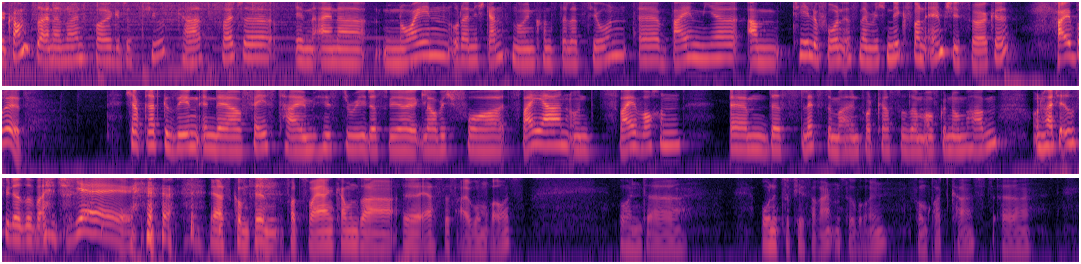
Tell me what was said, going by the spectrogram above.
Willkommen zu einer neuen Folge des Fusecasts. Heute in einer neuen oder nicht ganz neuen Konstellation. Äh, bei mir am Telefon ist nämlich Nick von MG Circle. Hi Britt. Ich habe gerade gesehen in der FaceTime-History, dass wir, glaube ich, vor zwei Jahren und zwei Wochen ähm, das letzte Mal einen Podcast zusammen aufgenommen haben. Und heute ist es wieder soweit. Yay! ja, es kommt hin. Vor zwei Jahren kam unser äh, erstes Album raus. Und äh, ohne zu viel verraten zu wollen vom Podcast, äh,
